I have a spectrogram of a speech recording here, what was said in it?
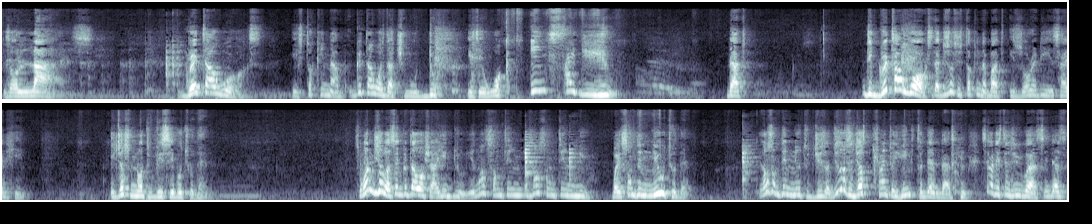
It's all lies. Greater works is talking about greater works that you will do is a work inside you that the greater works that Jesus is talking about is already inside him. It's just not visible to them. So when Jesus was saying, "Greater work shall you do," it's not something. It's not something new, but it's something new to them. It's not something new to Jesus. Jesus is just trying to hint to them that hmm, see all these things you are seeing. There's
